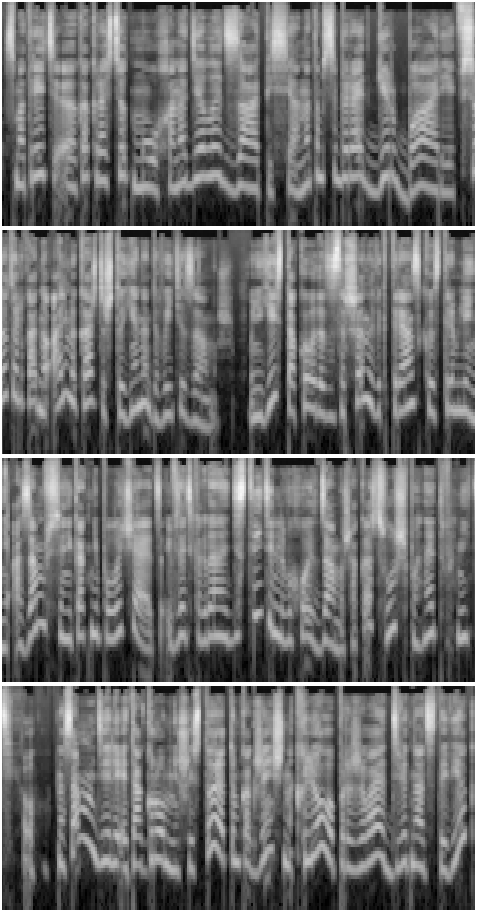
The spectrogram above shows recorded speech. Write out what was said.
смотреть, э, как растет мох. Она делает записи, она там собирает гербарии. Все только одно. Альме кажется, что ей надо выйти замуж. У нее есть такое вот это совершенно викторианское устремление, а замуж все никак не получается. И, кстати, когда она действительно выходит замуж, оказывается, лучше бы она этого не делала. На самом деле это огромнейшая история о том, как женщина клево проживает 19 век,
